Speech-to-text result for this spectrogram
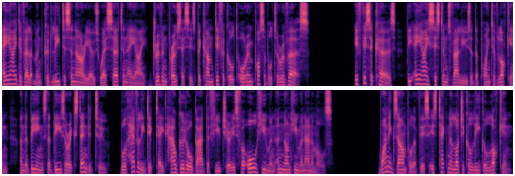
AI development could lead to scenarios where certain AI driven processes become difficult or impossible to reverse. If this occurs, the AI system's values at the point of lock in, and the beings that these are extended to, will heavily dictate how good or bad the future is for all human and non human animals. One example of this is technological legal lock in.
